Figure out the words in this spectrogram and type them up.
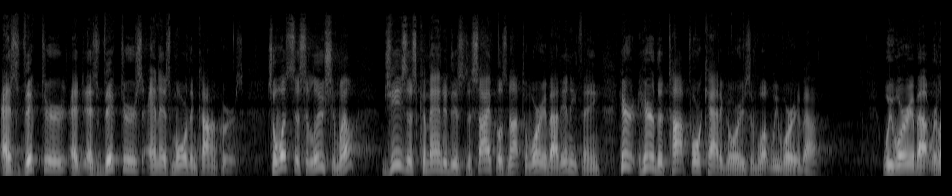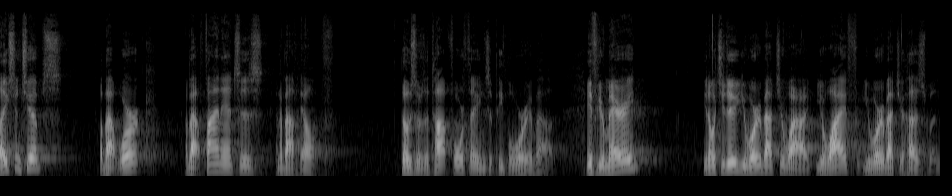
as, victor, as victors and as more than conquerors. So, what's the solution? Well, Jesus commanded his disciples not to worry about anything. Here, here are the top four categories of what we worry about we worry about relationships, about work, about finances, and about health. Those are the top four things that people worry about. If you're married, you know what you do? You worry about your wife, your wife, you worry about your husband.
